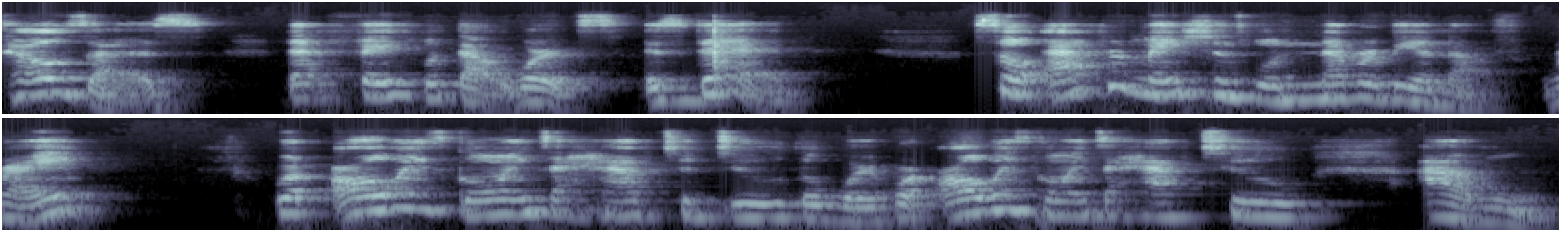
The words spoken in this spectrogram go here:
tells us that faith without works is dead. So affirmations will never be enough, right? We're always going to have to do the work. We're always going to have to um,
